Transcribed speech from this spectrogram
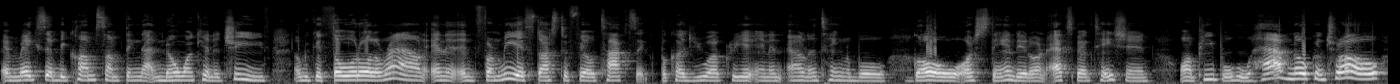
it makes it become something that no one can achieve and we could throw it all around. And, and for me, it starts to feel toxic because you are creating an unattainable goal or standard or an expectation medication on people who have no control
